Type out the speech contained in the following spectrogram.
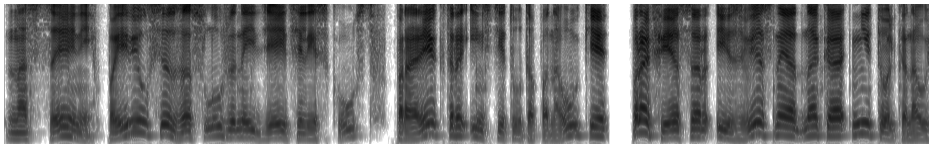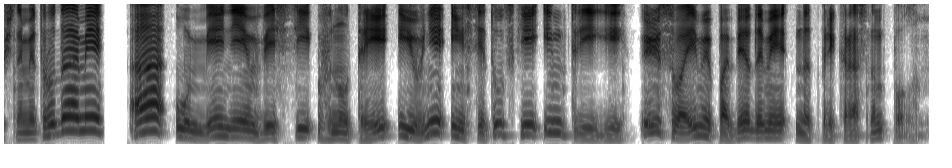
На сцене появился заслуженный деятель искусств, проректор Института по науке Профессор, известный, однако, не только научными трудами, а умением вести внутри и вне институтские интриги и своими победами над прекрасным полом.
